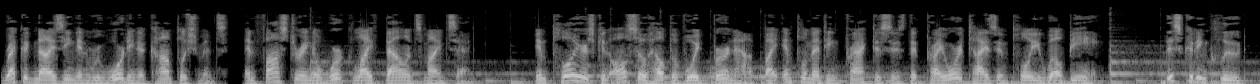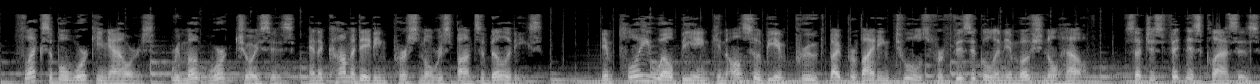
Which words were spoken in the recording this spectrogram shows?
recognizing and rewarding accomplishments, and fostering a work-life balance mindset. Employers can also help avoid burnout by implementing practices that prioritize employee well-being. This could include flexible working hours, remote work choices, and accommodating personal responsibilities. Employee well-being can also be improved by providing tools for physical and emotional health, such as fitness classes,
